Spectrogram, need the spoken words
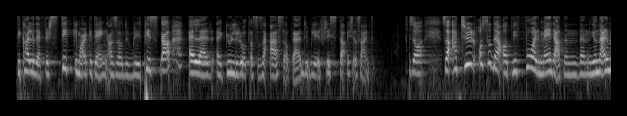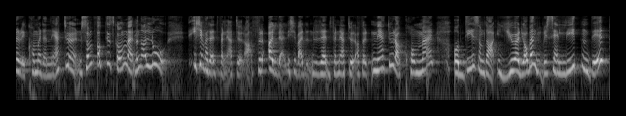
De kaller det for stick marketing, altså du blir piska, eller uh, gulrot, altså så at Du blir frista, ikke sant? Så, så, jeg tror også det at vi får mer at den, den, jo nærmere vi kommer den nedturen, som faktisk kommer Men hallo! Ikke vær redd for nedturer. For all del, ikke vær redd for nedturer. For nedturer kommer, og de som da gjør jobben, vil se en liten dip.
